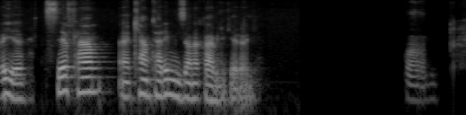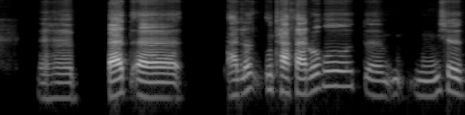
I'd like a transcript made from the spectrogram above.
گرایی صفر هم کمترین میزان قبیله گرایی بعد الان اون تفرق رو میشه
